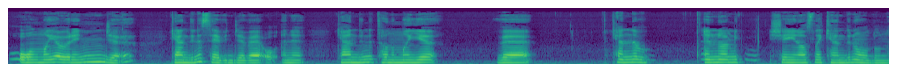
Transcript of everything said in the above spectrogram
olmayı öğrenince, kendini sevince ve o, hani kendini tanımayı ve kendine en önemli şeyin aslında kendin olduğunu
